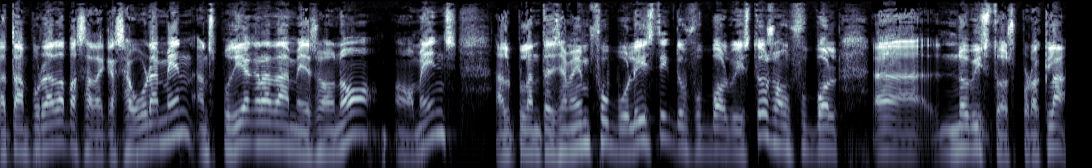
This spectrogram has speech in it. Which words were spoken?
la temporada passada, que segurament ens podia agradar més o no, o menys, el plantejament futbolístic d'un futbol vistós o un futbol eh, no vistós, però clar,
